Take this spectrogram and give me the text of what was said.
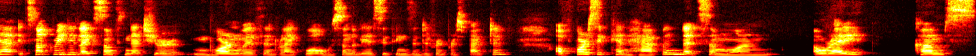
yeah it's not really like something that you're born with and like whoa suddenly i see things in different perspective of course it can happen that someone already comes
